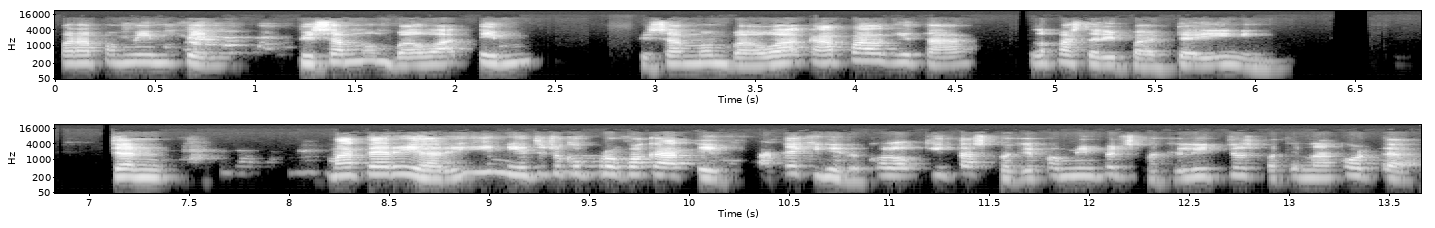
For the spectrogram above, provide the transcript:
para pemimpin bisa membawa tim, bisa membawa kapal kita lepas dari badai ini. Dan materi hari ini itu cukup provokatif. Artinya gini loh, kalau kita sebagai pemimpin, sebagai leader, sebagai nakoda,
